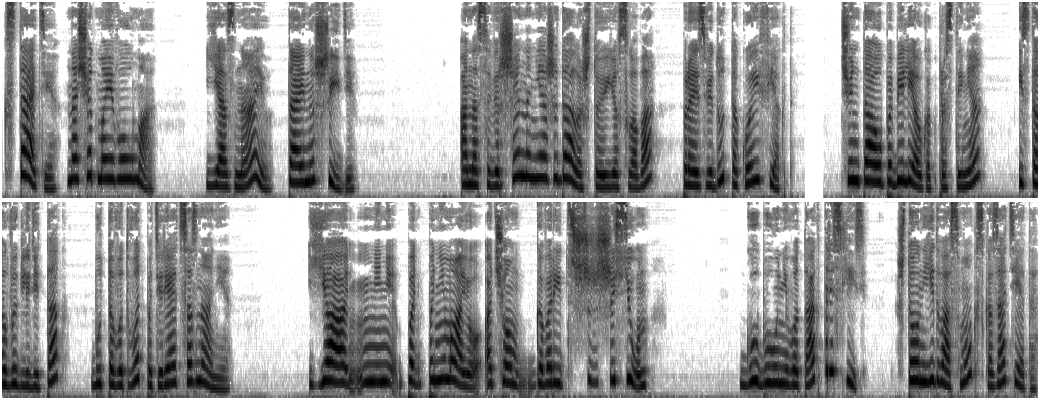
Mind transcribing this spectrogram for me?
Кстати, насчет моего ума. Я знаю тайну Шиди. Она совершенно не ожидала, что ее слова произведут такой эффект. Чунтау побелел, как простыня, и стал выглядеть так, будто вот-вот потеряет сознание. «Я не, не по понимаю, о чем говорит Ш Шисюн». Губы у него так тряслись, что он едва смог сказать это.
